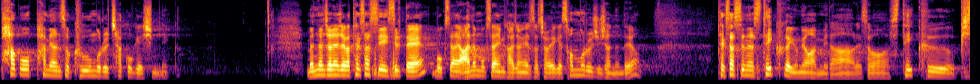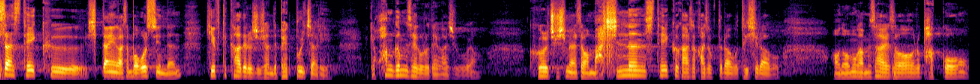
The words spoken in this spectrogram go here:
파고 파면서 그 우물을 찾고 계십니까? 몇 년 전에 제가 텍사스에 있을 때 목사 아는 목사님 가정에서 저에게 선물을 주셨는데요. 텍사스는 스테이크가 유명합니다. 그래서 스테이크 비싼 스테이크 식당에 가서 먹을 수 있는 gift card를 주셨는데 100불짜리 이렇게 황금색으로 돼 가지고요. 그걸 주시면서 맛있는 스테이크 가서 가족들하고 드시라고 어, 너무 감사해서 받고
